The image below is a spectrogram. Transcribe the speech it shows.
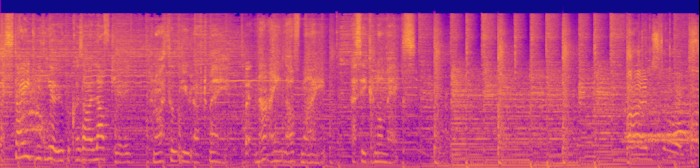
I stayed with you because I loved you. And I thought you loved me. But that ain't love, mate. That's economics. I'm so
